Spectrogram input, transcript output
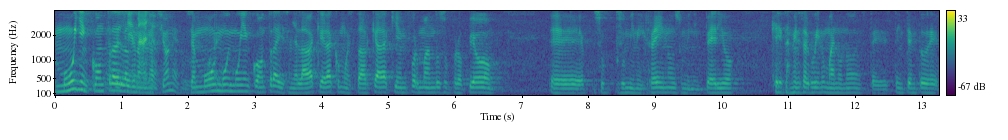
muy en contra de las denominaciones, o sea, muy, muy, muy en contra y señalaba que era como estar cada quien formando su propio, eh, su, mini reino, su mini imperio, que también es algo bien humano, ¿no? Este, este intento de,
